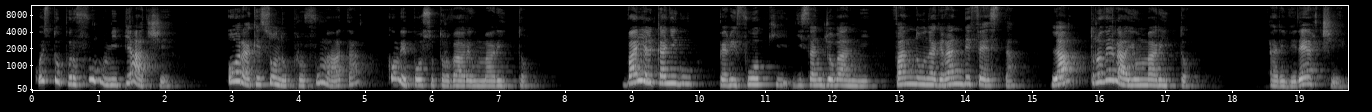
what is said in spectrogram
Questo profumo mi piace. Ora che sono profumata, come posso trovare un marito? Vai al Canigù per i fuochi di San Giovanni fanno una grande festa. Là troverai un marito. Arrivederci.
